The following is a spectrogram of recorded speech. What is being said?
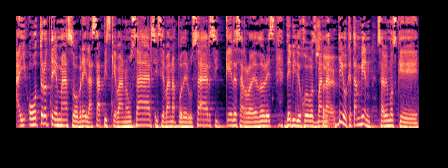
hay otro tema sobre las APIs que van a usar, si se van a poder usar, si qué desarrolladores de videojuegos van a, digo que también sabemos que,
